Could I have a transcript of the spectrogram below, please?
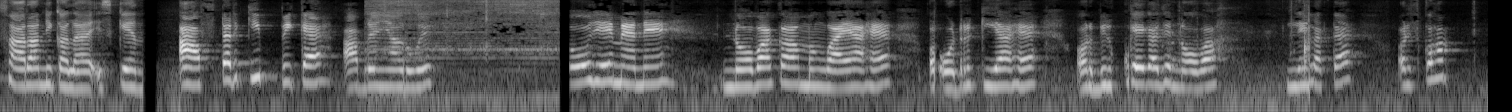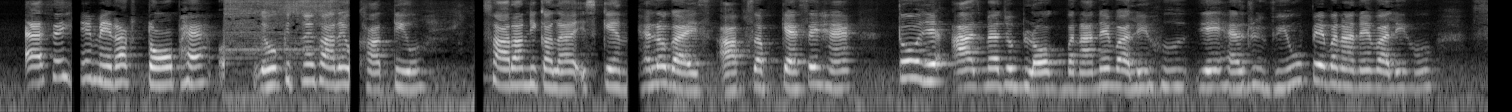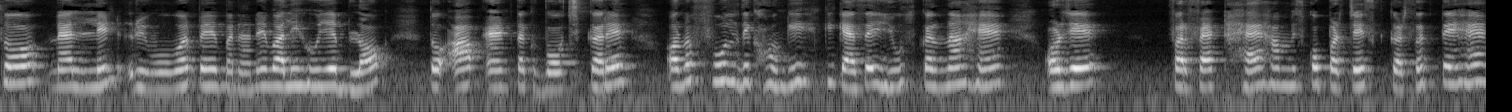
सारा निकला है इसके अंदर। आफ्टर की पिक है आप यहाँ रुए। तो ये मैंने नोवा का मंगवाया है और ऑर्डर किया है और बिल्कुल का जो नोवा ले लगता है। और इसको हम ऐसे ही ये मेरा टॉप है। देखो कितने सारे खाती हूँ। सारा निकला है इसके अंदर। हेलो गाइस आप सब कैसे हैं? तो ये आज मैं जो ब्लॉग बनाने वाली हूँ ये है रिव्यू पे बनाने वाली हूँ। सो so, मैं लिंट रिमूवर पे बनाने वाली हूँ ये ब्लॉग। तो आप एंड तक वॉच करें और मैं फुल दिखाऊँगी कि कैसे यूज़ करना है और ये परफेक्ट है हम इसको परचेज कर सकते हैं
